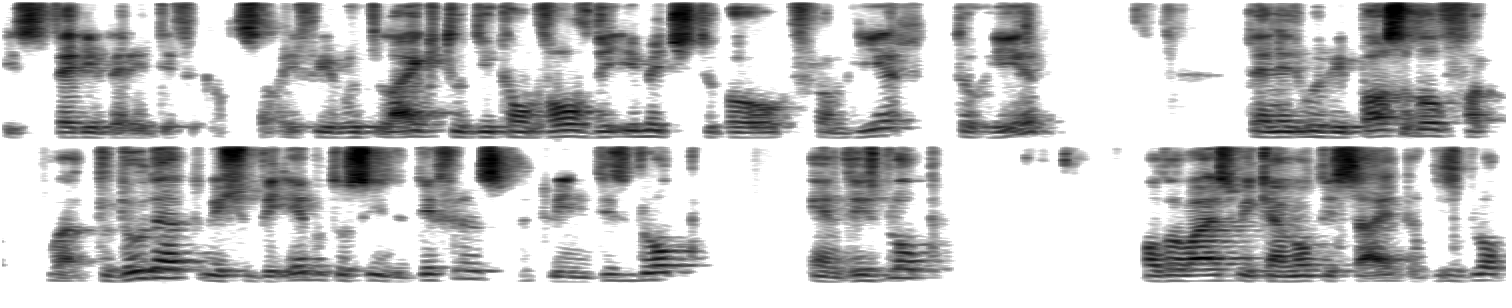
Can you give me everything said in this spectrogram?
is very, very difficult. So if we would like to deconvolve the image to go from here to here, then it would be possible for, well, to do that, we should be able to see the difference between this blob and this blob. Otherwise, we cannot decide that this blob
